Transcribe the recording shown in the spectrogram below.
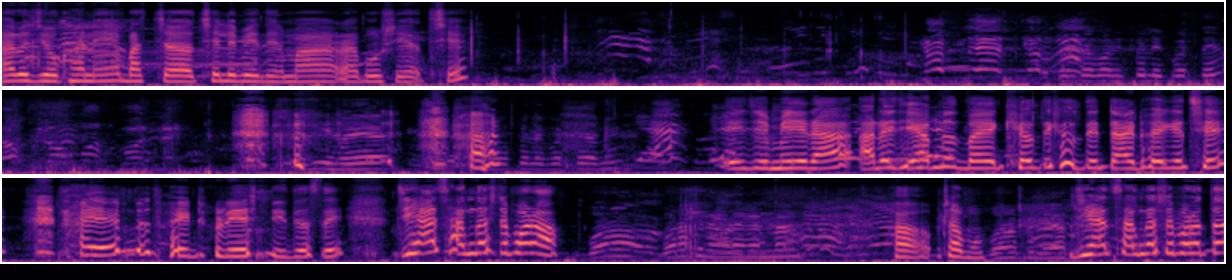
আর ওই যে ওখানে বাচ্চা ছেলে মেয়েদের মারা বসে আছে। হয়ে এই যে মেয়েরা আর এই যে আহমদ ভাই খেলতে খেলতে টায়ার্ড হয়ে গেছে। তাই আহমদ ভাই একটু রেস্ট নিতেছে। জিহাদ সানগ্লাসটা পরো বড় বড় হ্যাঁ উঠামো। জিহাদ সানগ্লাসটা পরো তো।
